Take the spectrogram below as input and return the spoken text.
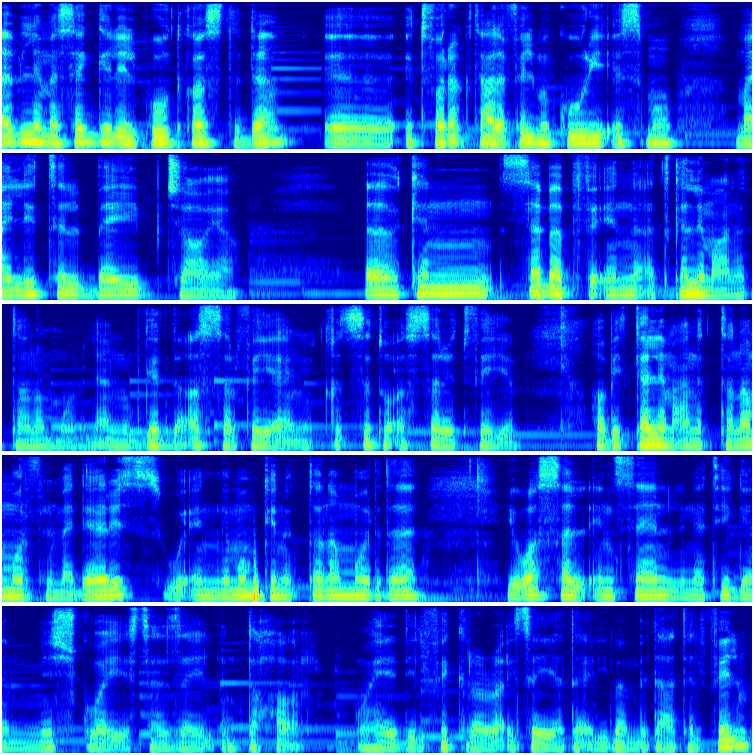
قبل ما أسجل البودكاست ده آه اتفرجت على فيلم كوري اسمه My Little Babe Jaya. آه، كان سبب في إن أتكلم عن التنمر لأنه بجد أثر فيا يعني قصته أثرت فيا. هو بيتكلم عن التنمر في المدارس وإن ممكن التنمر ده يوصل الإنسان لنتيجة مش كويسة زي الانتحار. وهي دي الفكرة الرئيسية تقريبا بتاعة الفيلم.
